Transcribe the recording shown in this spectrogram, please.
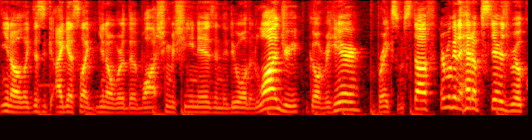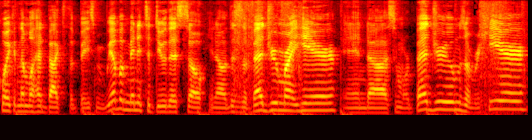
you know, like this is, I guess, like, you know, where the washing machine is, and they do all their laundry. Go over here, break some stuff. Then we're gonna head upstairs real quick and then we'll head back to the basement. We have a minute to do this, so, you know, this is a bedroom right here and uh, some more bedrooms over here.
